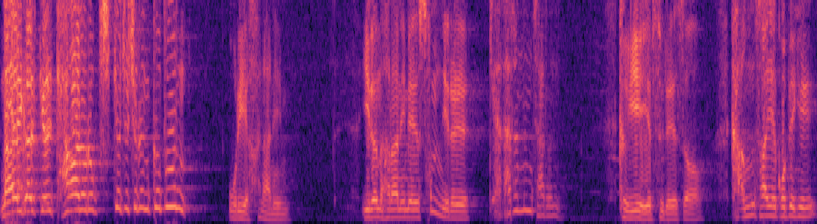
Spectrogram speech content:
나의 갈 길 다가도록 지켜주시는 그분, 우리 하나님. 이런 하나님의 섭리를 깨달은 자는 그의 입술에서 감사의 고백이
